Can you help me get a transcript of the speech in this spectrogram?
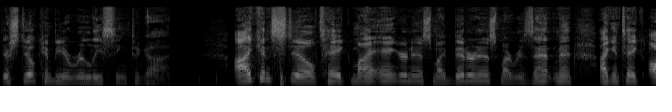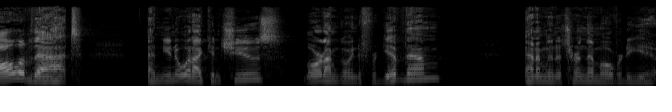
there still can be a releasing to God. I can still take my angerness, my bitterness, my resentment, I can take all of that, and you know what I can choose? Lord, I'm going to forgive them, and I'm going to turn them over to you.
